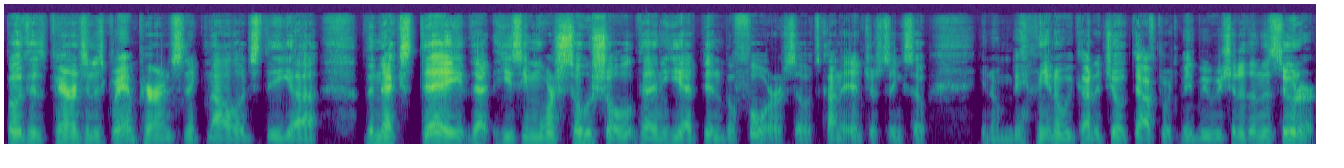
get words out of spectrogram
both his parents and his grandparents acknowledged the uh, the next day that he's more social than he had been before. So it's kind of interesting. So you know, you know, we kind of joked afterwards. Maybe we should have done this sooner.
